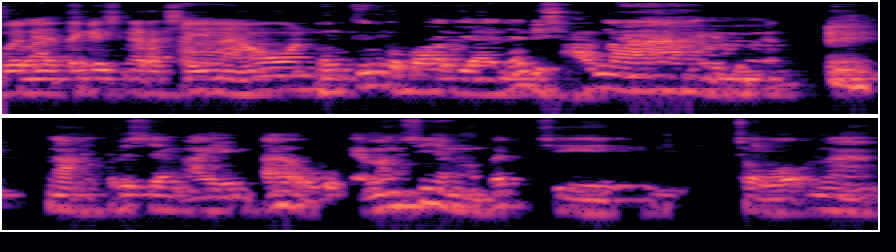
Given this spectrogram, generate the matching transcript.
buat dia teh guys ngerasain naon Mungkin kebahagiaannya di sana gitu kan. Nah, terus yang aing tahu emang sih yang ngebet si cowok nah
